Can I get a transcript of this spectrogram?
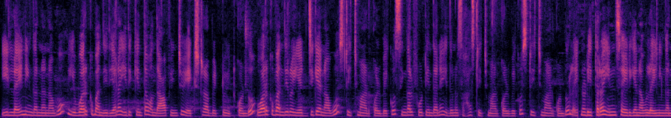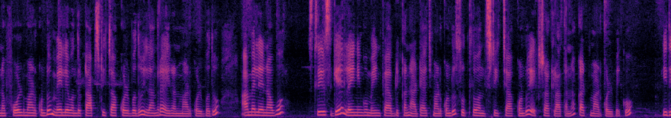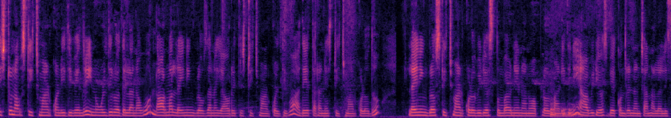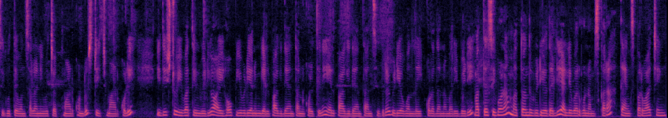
ಈ ಲೈನಿಂಗನ್ನು ನಾವು ಈ ವರ್ಕ್ ಬಂದಿದೆಯಲ್ಲ, ಇದಕ್ಕಿಂತ ಒಂದು ಹಾಫ್ ಇಂಚು ಎಕ್ಸ್ಟ್ರಾ ಬಿಟ್ಟು ಇಟ್ಕೊಂಡು ವರ್ಕ್ ಬಂದಿರೋ ಎಡ್ಜ್ಗೆ ನಾವು ಸ್ಟಿಚ್ ಮಾಡ್ಕೊಳ್ಬೇಕು. ಸಿಂಗಲ್ ಫೂಟ್ ಇಂದಾನೆ ಇದನ್ನು ಸಹ ಸ್ಟಿಚ್ ಮಾಡ್ಕೊಳ್ಬೇಕು. ಸ್ಟಿಚ್ ಮಾಡಿಕೊಂಡು ನೋಡಿ, ಈ ತರ ಇನ್ ಸೈಡ್ಗೆ ನಾವು ಲೈನಿಂಗ್ ಅನ್ನ ಫೋಲ್ಡ್ ಮಾಡಿಕೊಂಡು ಮೇಲೆ ಒಂದು ಟಾಪ್ ಸ್ಟಿಚ್ ಹಾಕೊಳ್ಬೋದು, ಇಲ್ಲಾಂದ್ರೆ ಐರನ್ ಮಾಡ್ಕೊಳ್ಬೋದು. ಆಮೇಲೆ ನಾವು ಸ್ಲೀವ್ಸ್ಗೆ ಲೈನಿಂಗು ಮೈನ್ ಫ್ಯಾಬ್ರಿಕನ್ನು ಅಟ್ಯಾಚ್ ಮಾಡಿಕೊಂಡು ಸುತ್ತಲೂ ಒಂದು ಸ್ಟಿಚ್ ಹಾಕ್ಕೊಂಡು ಎಕ್ಸ್ಟ್ರಾ ಕ್ಲಾತನ್ನು ಕಟ್ ಮಾಡ್ಕೊಳ್ಬೇಕು. ಇದಿಷ್ಟು ನಾವು ಸ್ಟಿಚ್ ಮಾಡ್ಕೊಂಡಿದ್ದೀವಿ ಅಂದರೆ ಇನ್ನು ಉಳಿದಿರೋದೆಲ್ಲ ನಾವು ನಾರ್ಮಲ್ ಲೈನಿಂಗ್ ಬ್ಲೌಸನ್ನು ಯಾವ ರೀತಿ ಸ್ಟಿಚ್ ಮಾಡ್ಕೊಳ್ತೀವೋ ಅದೇ ಥರನೇ ಸ್ಟಿಚ್ ಮಾಡ್ಕೊಳ್ಳೋದು. ಲೈನಿಂಗ್ ಬ್ಲೌಸ್ ಸ್ಟಿಚ್ ಮಾಡ್ಕೊಳ್ಳೋ ವೀಡಿಯೋಸ್ ತುಂಬಾ ನಾನು ಅಪ್ಲೋಡ್ ಮಾಡಿದ್ದೀನಿ. ಆ ವಿಡಿಯೋಸ್ ಬೇಕು ಅಂದರೆ ನನ್ನ ಚಾನಲಲ್ಲಿ ಸಿಗುತ್ತೆ. ಒಂದ್ಸಲ ನೀವು ಚೆಕ್ ಮಾಡಿಕೊಂಡು ಸ್ಟಿಚ್ ಮಾಡ್ಕೊಳ್ಳಿ. ಇದಿಷ್ಟು ಇವತ್ತಿನ ವಿಡಿಯೋ. ಐ ಹೋಪ್ ಈ ವಿಡಿಯೋ ನಿಮ್ಗೆ ಹೆಲ್ಪ್ ಆಗಿದೆ ಅಂತ ಅನ್ಕೊಳ್ತೀನಿ. ಹೆಲ್ಪ್ ಆಗಿದೆ ಅಂತ ಅನ್ಸಿದ್ರೆ ವಿಡಿಯೋ ಒಂದು ಲೈಕ್ ಕೊಡೋದನ್ನು ಮರಿಬೇಡಿ. ಮತ್ತೆ ಸಿಗೋಣ ಮತ್ತೊಂದು ವಿಡಿಯೋದಲ್ಲಿ. ಅಲ್ಲಿವರೆಗೂ ನಮಸ್ಕಾರ. Thanks for watching.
